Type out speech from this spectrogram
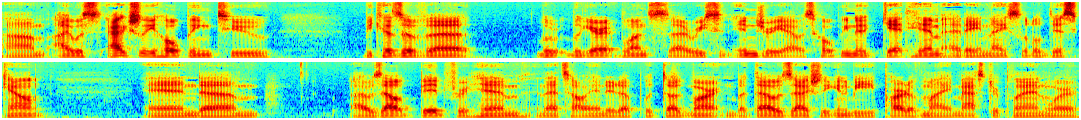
Um, I was actually hoping to, because of uh, LeGarrette Blount's uh, recent injury, I was hoping to get him at a nice little discount, and um, I was outbid for him, and that's how I ended up with Doug Martin. But that was actually going to be part of my master plan, where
